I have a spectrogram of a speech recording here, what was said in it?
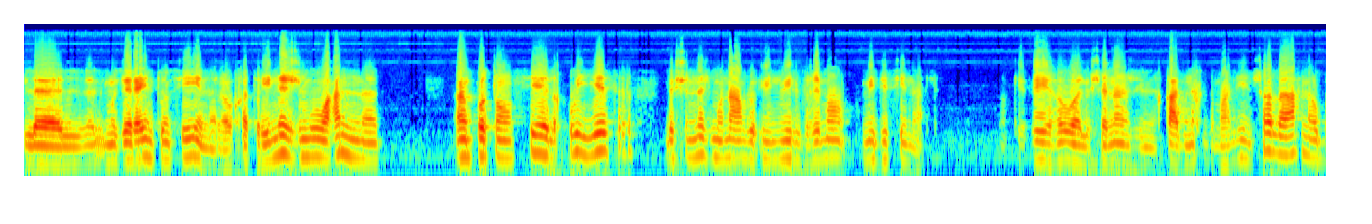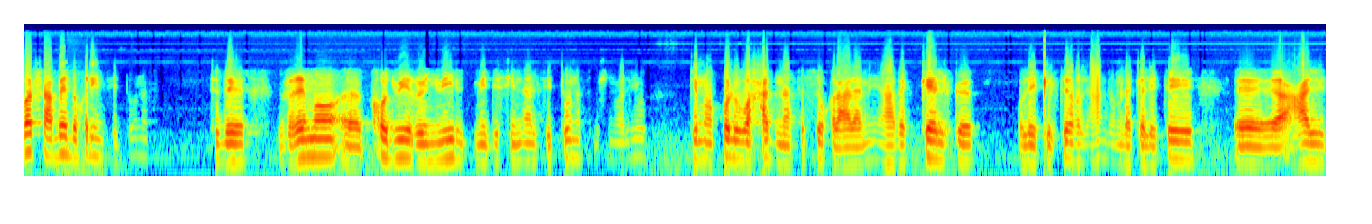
المزارعين التونسيين راهو خاطر ينجموا عندنا un potentiel قوي ياسر باش نجموا نعملوا une huile vraiment médicinale donc هذا هو ال challenge اللي قاعد نخدم عليه. إن شاء الله إحنا وبرشا عباد أخرين في تونس de vraiment produire une huile médicinale في تونس باش نوليو كما نقولوا وحدنا في السوق العالمي avec quelques oléiculteurs اللي عندهم la qualité عالية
